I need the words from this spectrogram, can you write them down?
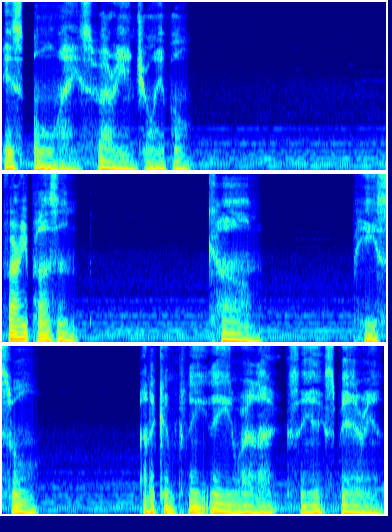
is always very enjoyable, very pleasant, calm, peaceful, and a completely relaxing experience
